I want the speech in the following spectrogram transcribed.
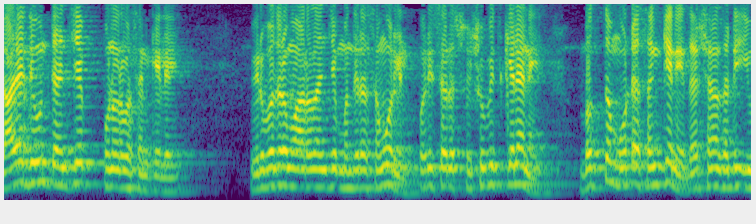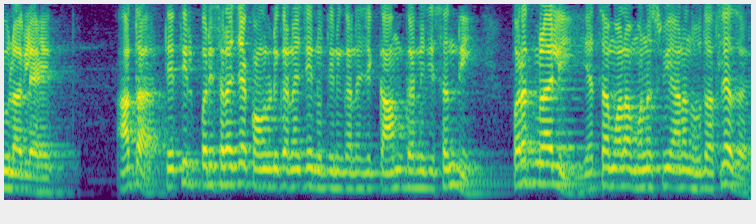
गाळे देऊन त्यांचे पुनर्वसन केले. वीरभद्र महाराजांचे मंदिरासमोरील परिसर सुशोभित केल्याने भक्त मोठ्या संख्येने दर्शनासाठी येऊ लागले आहेत. आता तेथील परिसराच्या काँक्रीटीकरणाचे नूतनीकरणाचे काम करण्याची संधी परत मिळाली याचा मला मनस्वी आनंद होत असल्याचं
